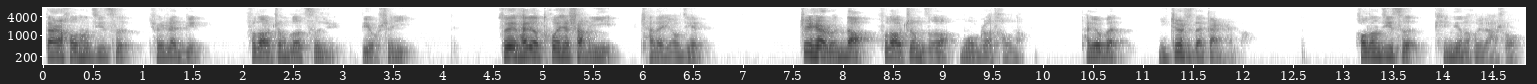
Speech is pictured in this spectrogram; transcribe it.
但是后藤基次却认定福岛正则此举必有深意，所以他就脱下上衣缠在腰间。这下轮到福岛正则摸不着头脑，他就问：“你这是在干什么？”后藤基次平静地回答说：“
